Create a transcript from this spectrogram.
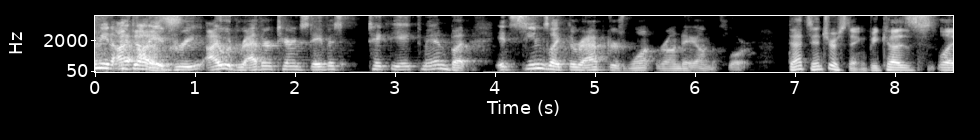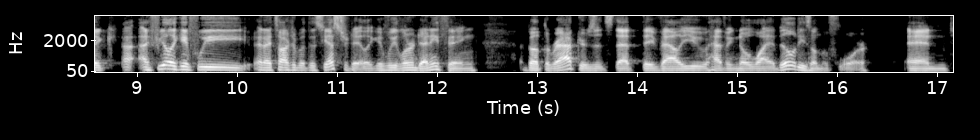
mean, I, I, agree. I would rather Terence Davis take the eighth man, but it seems like the Raptors want Rondae on the floor. That's interesting because, like, I feel like if we and I talked about this yesterday, like if we learned anything about the Raptors, it's that they value having no liabilities on the floor. And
